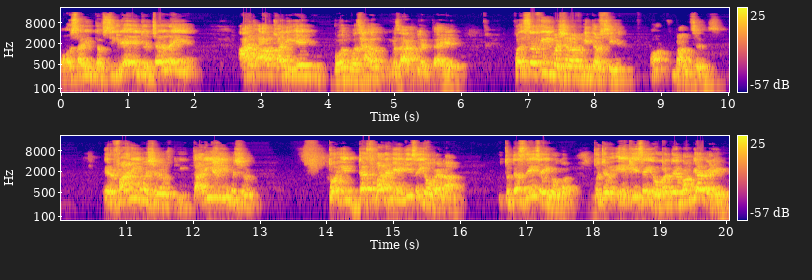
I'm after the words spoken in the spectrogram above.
बहुत सारी तफसीरें जो चल रही है। आज आप खाली एक बहुत मज़ाक मज़ाक लगता है। फलसफी मशरफ की तफसीर और नॉनसेंस इरफानी मशरफ की, तारीखी मशरफ। तो इन दस माने में एक ही सही होगा ना? तो दस नहीं सही होगा। तो जब एक ही सही होगा तो हम क्या करेंगे?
